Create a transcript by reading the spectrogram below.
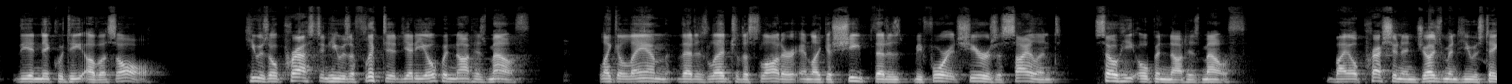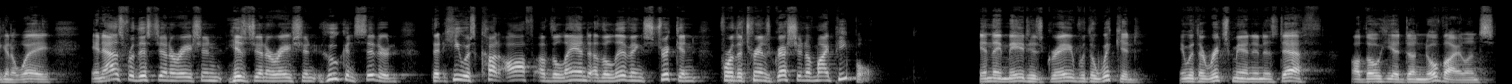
the iniquity of us all. He was oppressed and he was afflicted, yet he opened not his mouth. Like a lamb that is led to the slaughter, and like a sheep that is before its shearers is silent, so he opened not his mouth. By oppression and judgment he was taken away. And as for this generation, his generation, who considered that he was cut off of the land of the living, stricken for the transgression of my people? And they made his grave with the wicked and with a rich man in his death, although he had done no violence,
